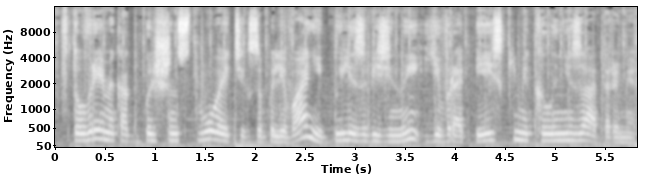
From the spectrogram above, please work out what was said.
в то время как большинство этих заболеваний были завезены европейскими колонизаторами.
